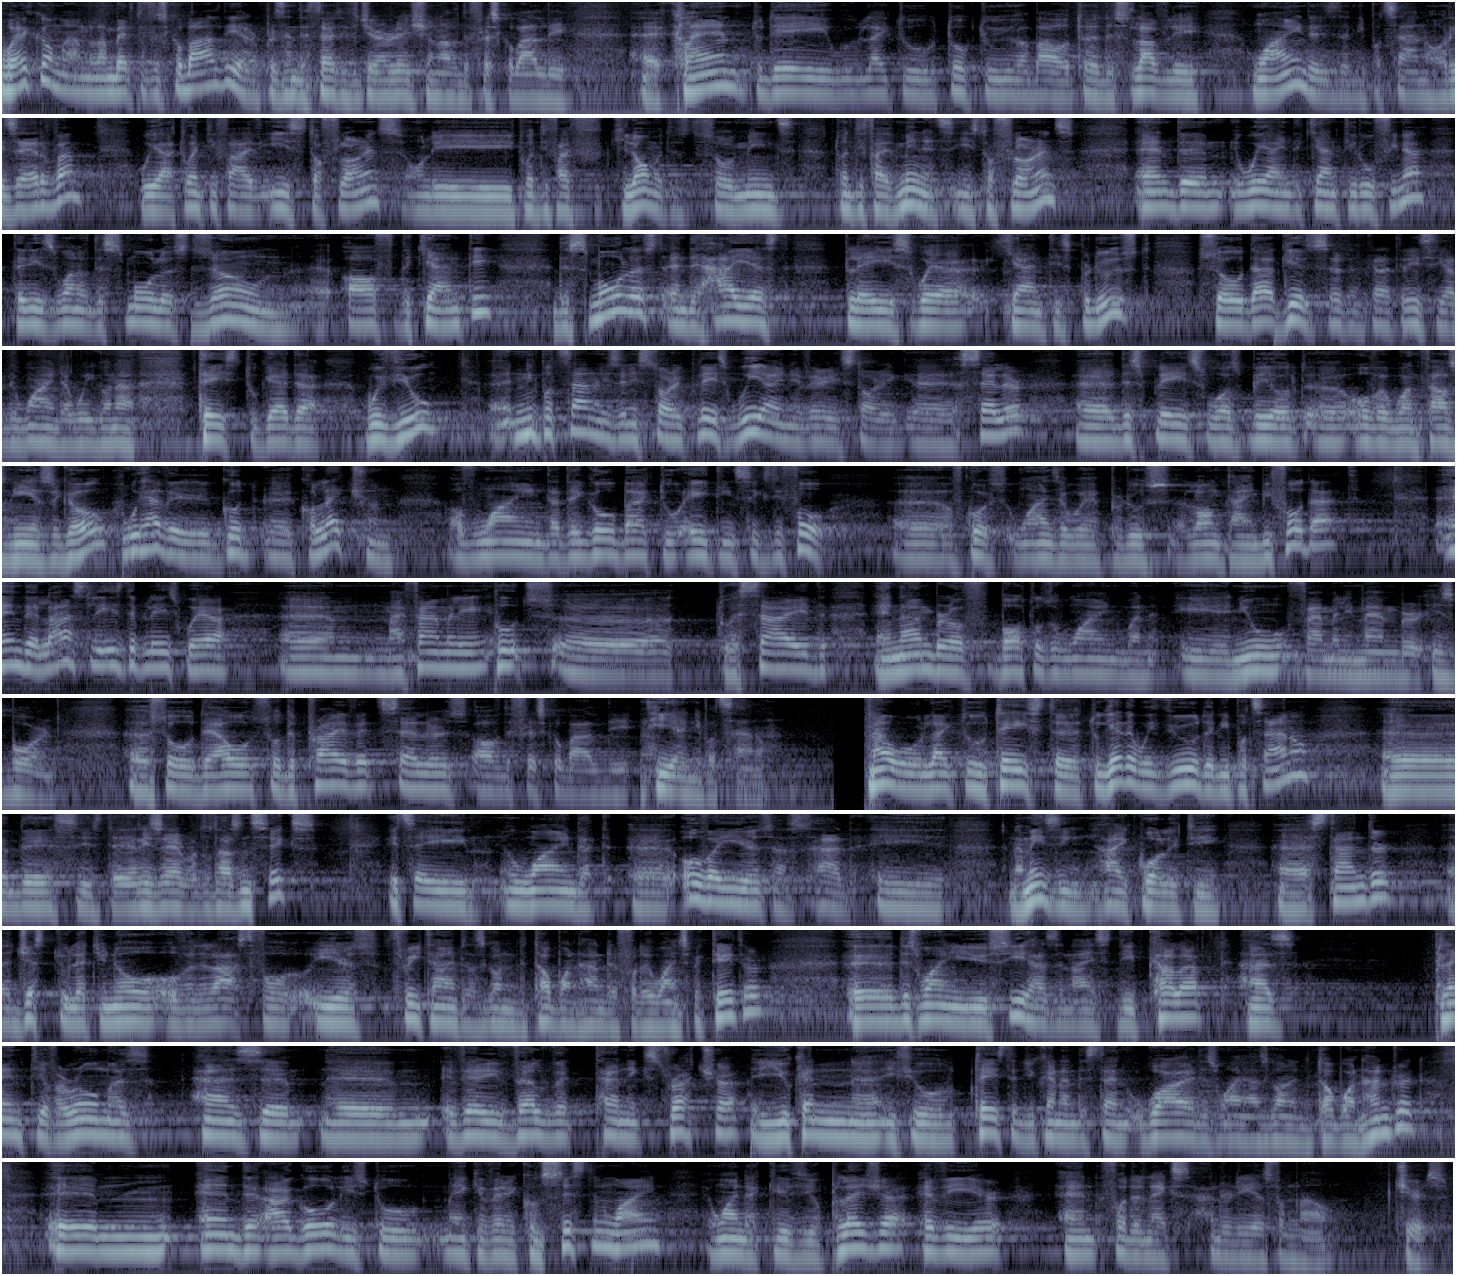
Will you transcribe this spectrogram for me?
Welcome, I'm Lamberto Frescobaldi. I represent the 30th generation of the Frescobaldi uh, clan. Today we would like to talk to you about uh, this lovely wine that is the Nipozzano Riserva. We are 25 east of Florence, only 25 kilometers, so it means 25 minutes east of Florence. And um, we are in the Chianti Rufina, that is one of the smallest zone uh, of the Chianti, the smallest and the highest place where Chianti is produced. So that gives certain characteristics of the wine that we're gonna taste together with you. Uh, Nipozzano is an historic place. We are in a very historic uh, cellar. Uh, this place was built uh, over 1,000 years ago. We have a good uh, collection of wine that they go back to 1864. Uh, of course, wines that were produced a long time before that. And lastly is the place where um, my family puts uh, to aside a number of bottles of wine when a new family member is born. Uh, so they are also the private cellars of the Frescobaldi here in Nipozzano. Now we would like to taste uh, together with you the Nipozzano. Uh, this is the Riserva 2006. It's a, wine that uh, over years has had a, an amazing high quality standard. Uh, just to let you know, over the last four years, three times has gone in the top 100 for the Wine Spectator. Uh, this wine you see has a nice deep color, has plenty of aromas, has um, um, a very velvet tannic structure. You can, uh, if you taste it, you can understand why this wine has gone in the top 100. Um, and our goal is to make a very consistent wine, a wine that gives you pleasure every year and for the next 100 years from now. Cheers.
